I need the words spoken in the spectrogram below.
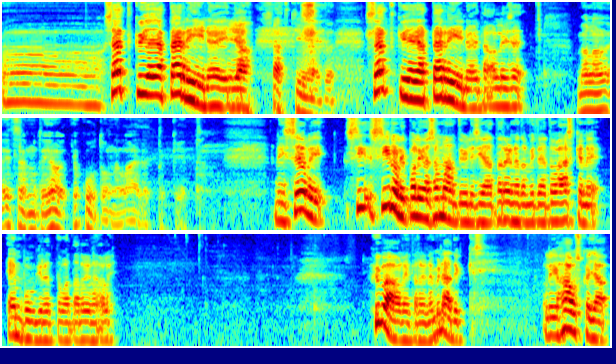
Oh, sätkyjä ja tärinöitä. ja sätkiöitä. Sätkyjä ja tärinöitä oli se. Me ollaan itse asiassa muuten jo, joku tunne laitettukin. Että... Niin se oli, si, siinä oli paljon samantyylisiä tarinoita, miten tuo äskeinen Empun kirjoittama tarina oli. Hyvä oli tarina, minä tykkäsin. Oli hauska ja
